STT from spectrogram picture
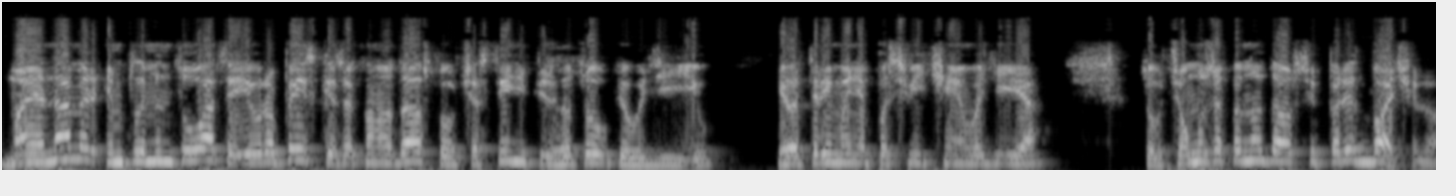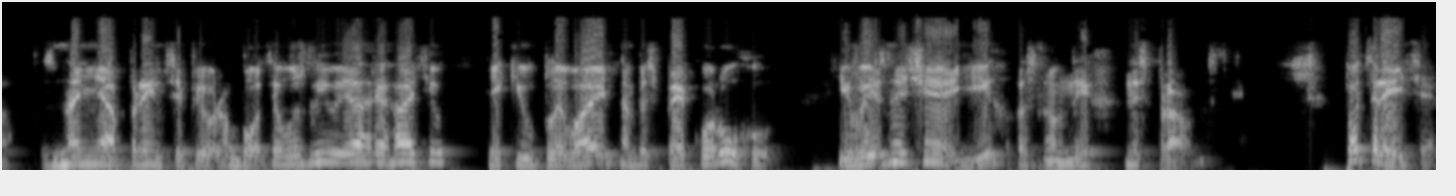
має намір імплементувати європейське законодавство в частині підготовки водіїв і отримання посвідчення водія, то в цьому законодавстві передбачено знання принципів роботи вузлів і агрегатів які впливають на безпеку руху і визначення їх основних несправностей. По-третє,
